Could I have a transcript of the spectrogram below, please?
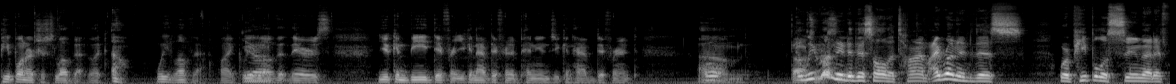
people in our church love that. They're like, oh, we love that. Like, we Yeah. love that there's, you can be different, you can have different opinions, you can have different um, thoughts. And we run into this all the time. I run into this where people assume that if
